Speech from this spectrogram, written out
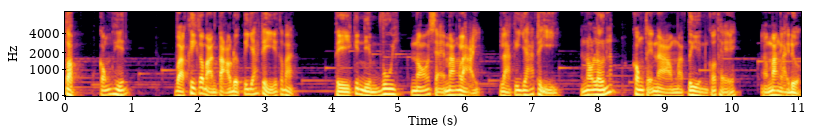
tập cống hiến. Và khi các bạn tạo được cái giá trị các bạn thì cái niềm vui nó sẽ mang lại là cái giá trị nó lớn lắm không thể nào mà tiền có thể à, mang lại được.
